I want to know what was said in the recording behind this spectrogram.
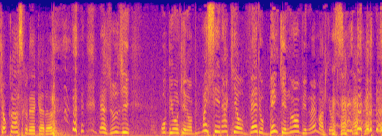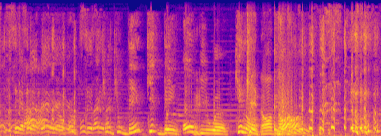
Que é o clássico, né, cara? Me ajude, Obi-Wan Kenobi. Mas será que é o velho Ben Kenobi, não é, Matheus? Será, né, meu? Putz, será que, que o Ben que Ben Obi-Wan Kenobi? Kenobi. Ai,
